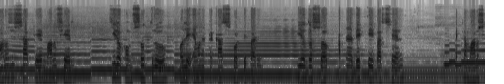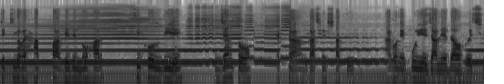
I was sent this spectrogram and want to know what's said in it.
মানুষের সাথে মানুষের কি রকম শত্রু হলে এমন একটা কাজ করতে পারে? প্রিয় দর্শক, আপনারা দেখতেই পাচ্ছেন একটা মানুষকে কীভাবে হাত পা বেঁধে লোহার শিকল দিয়ে জ্যান্ত একটা গাছের সাথে আগুনে পুড়িয়ে জ্বালিয়ে দেওয়া হয়েছে।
